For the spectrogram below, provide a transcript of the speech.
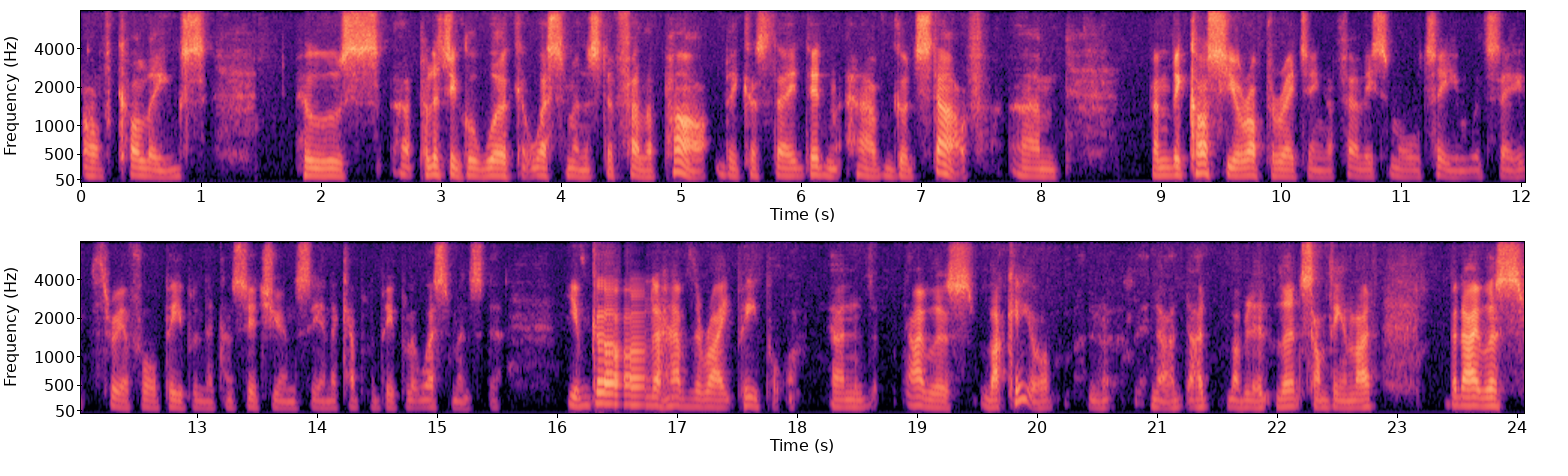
of colleagues whose uh, political work at Westminster fell apart because they didn't have good staff. Um, and because you're operating a fairly small team with, say, three or four people in the constituency and a couple of people at Westminster, you've got to have the right people. And I was lucky, or you know, I, probably learned something in life, but I was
